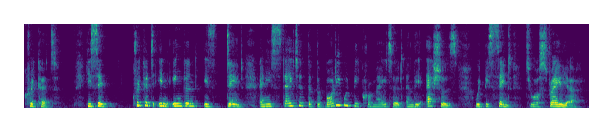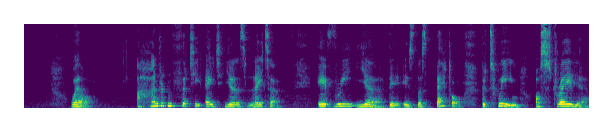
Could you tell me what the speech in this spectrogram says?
cricket. He said, Cricket in England is dead, and he stated that the body would be cremated and the ashes would be sent to Australia. Well, 138 years later, every year there is this battle between Australia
